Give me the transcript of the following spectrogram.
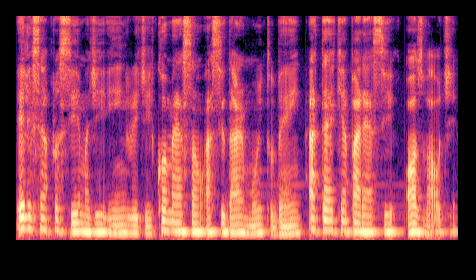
Ele se aproxima de Ingrid e começam a se dar muito bem até que aparece Oswald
